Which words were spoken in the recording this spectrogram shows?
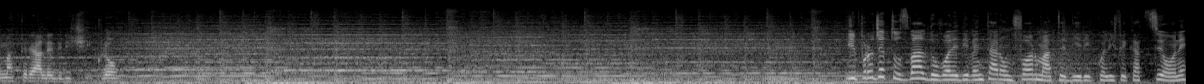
materiale di riciclo. Il progetto Svaldo vuole diventare un format di riqualificazione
